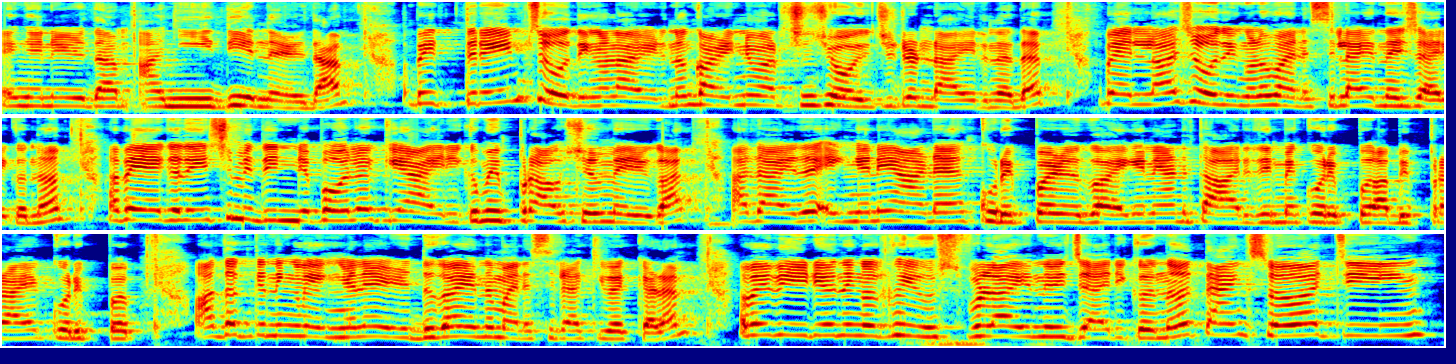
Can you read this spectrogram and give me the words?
എങ്ങനെ എഴുതാം? അനീതി എന്ന് എഴുതാം. അപ്പൊ ഇത്രയും ചോദ്യങ്ങളായിരുന്നു കഴിഞ്ഞ വർഷം ചോദിച്ചിട്ടുണ്ടായിരുന്നത്. അപ്പൊ എല്ലാ ചോദ്യങ്ങളും മനസ്സിലായി എന്ന് വിചാരിക്കുന്നു. അപ്പൊ ഏകദേശം ഇതിന്റെ പോലെയൊക്കെ ആയിരിക്കും ഇപ്രാവശ്യം വരിക. അതായത് എങ്ങനെയാണ് കുറിപ്പ് എഴുതുക എങ്ങനെയാണ് താരതമ്യ കുറിപ്പ് അഭിപ്രായ കുറിപ്പ് അതൊക്കെ നിങ്ങൾ എങ്ങനെ എഴുതുക എന്ന് മനസ്സിലാക്കി വെക്കണം. അപ്പോൾ വീഡിയോ നിങ്ങൾക്ക് യൂസ്ഫുൾ ആയി എന്ന് വിചാരിക്കുന്നു. Thanks for watching watching.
